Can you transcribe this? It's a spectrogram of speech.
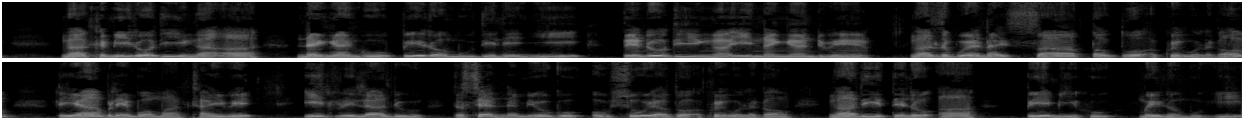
။ ငါ့ခမည်းတော်သည် ငါ့အား နိုင်ငံကို ပေးတော်မူသည်နှင့်အညီ၊သင်တို့သည် ငါ၏နိုင်ငံတွင် ငါ့စားပွဲ၌စားသောက်သောအခွင့်ကို၎င်း၊တရားပလ္လင်ပေါ်မှာထိုင်၍ဣသရေလလူတဆယ်နှစ်မျိုးကို အုပ်စိုးရသော အခွင့်ကို၎င်း ငါသည် သင်တို့အား ပေးမည်ဟု မိန့်တော်မူ၏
